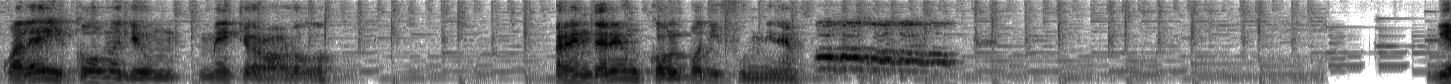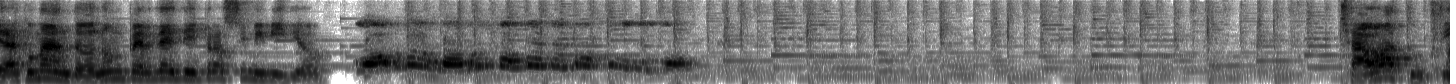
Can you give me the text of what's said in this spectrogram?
Qual è il come di un meteorologo? Prendere un colpo di fulmine. Vi raccomando, non perdete i prossimi video. Ciao a tutti.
